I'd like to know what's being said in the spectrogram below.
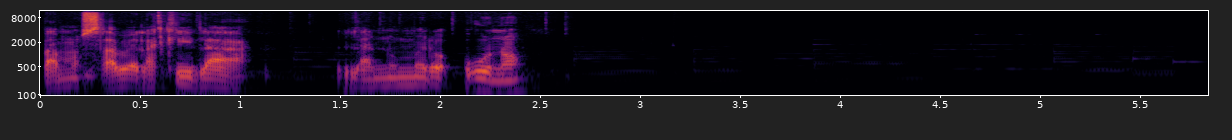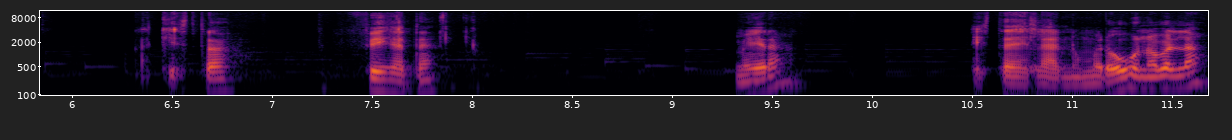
Vamos a ver aquí la, la número 1 aquí está. Fíjate. Mira. Esta es la número uno, ¿verdad?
